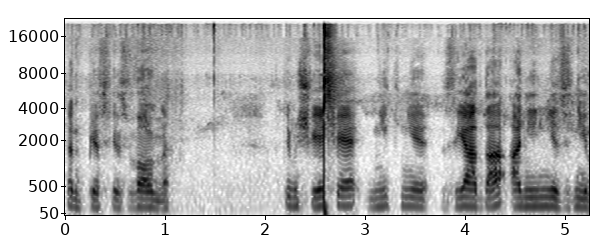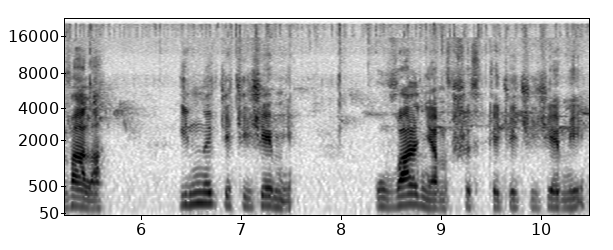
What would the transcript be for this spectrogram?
ten pies jest wolny. W tym świecie nikt nie zjada ani nie zniewala innych dzieci ziemi. Uwalniam wszystkie dzieci ziemi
